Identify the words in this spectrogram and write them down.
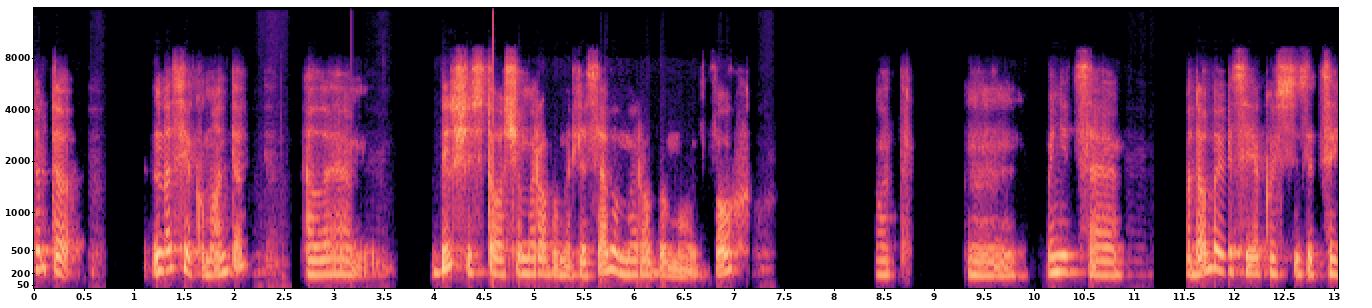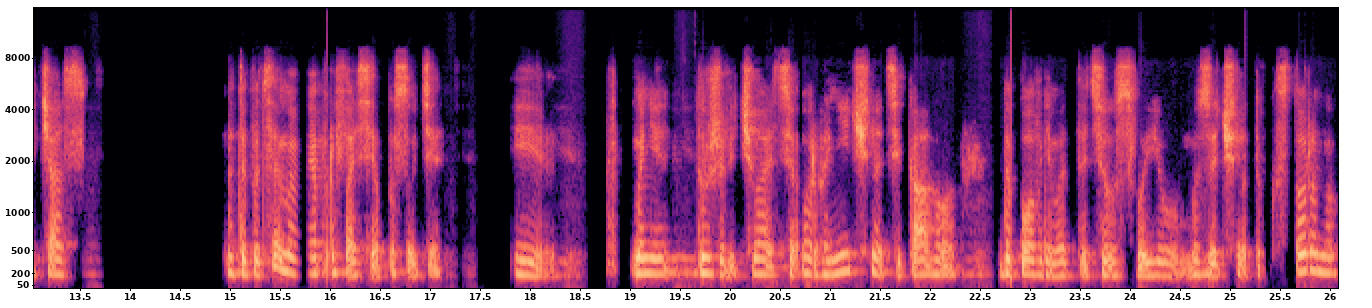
Тобто, у нас є команда, але більшість того, що ми робимо для себе, ми робимо вдвох. От. Мені це подобається якось за цей час. Ну, типу, це моя професія, по суті. І мені дуже відчувається органічно, цікаво доповнювати цю свою музичну таку сторону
